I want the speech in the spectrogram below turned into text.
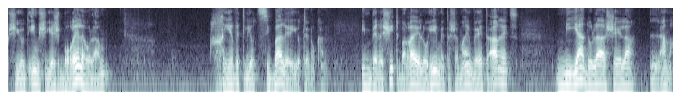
שיודעים שיש בורא לעולם, חייבת להיות סיבה להיותנו כאן. אם בראשית ברא אלוהים את השמיים ואת הארץ, מיד עולה השאלה, למה?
